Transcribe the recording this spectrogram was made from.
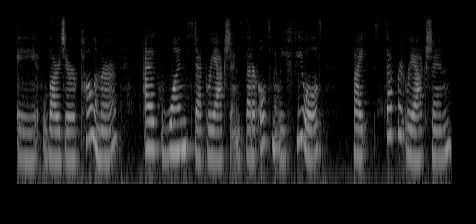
a larger polymer, as one step reactions that are ultimately fueled by separate reaction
